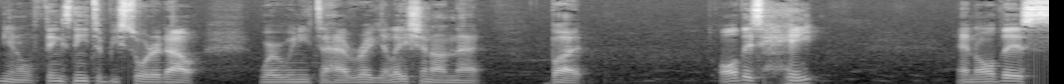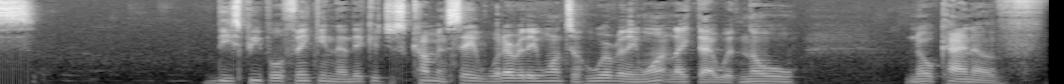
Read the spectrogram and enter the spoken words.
you know, things need to be sorted out where we need to have regulation on that. But all this hate and all this these people thinking that they could just come and say whatever they want to whoever they want like that with no no kind of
